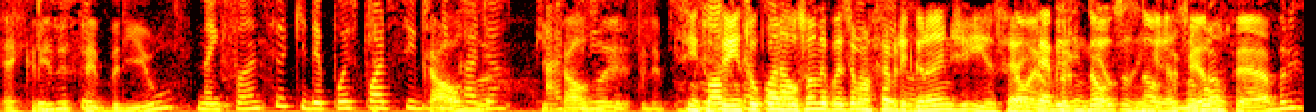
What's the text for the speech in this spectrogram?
É crise febril na infância que depois pode se desencadear que a causa crise epilepsia. Sim, tu tem tu convulsão, depois tem uma febre posterior. grande e fe- Não, é o febres não, intensas em não, crianças. primeiro a febre.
